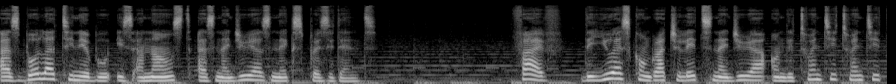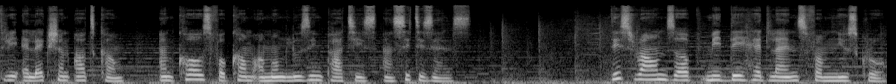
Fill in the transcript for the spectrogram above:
as Bola Tinubu is announced as Nigeria's next president. 5. The US congratulates Nigeria on the 2023 election outcome and calls for calm among losing parties and citizens. This rounds up midday headlines from Newscroll.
